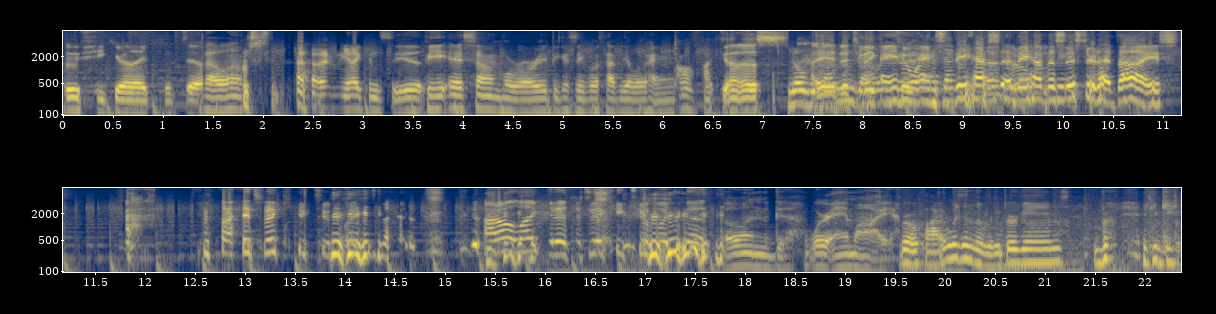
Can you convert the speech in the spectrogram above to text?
who's Shiki related to? Bella. I mean, I can see it. Beat is um Rory because they both have yellow hair. Oh my goodness. No, but Hey, that it's means making And, too and that they have they have a sister that dies. it's making too much sense. I don't like it. It's making too much sense. Oh, Ung, where am I? Bro, if I was in the Reaper games, bro, and get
